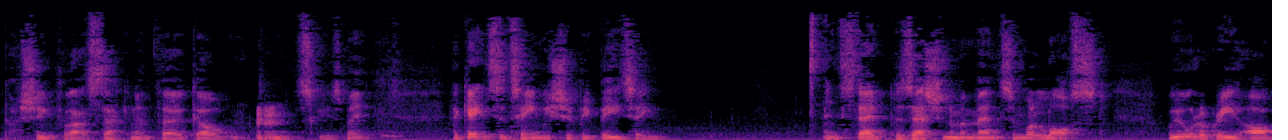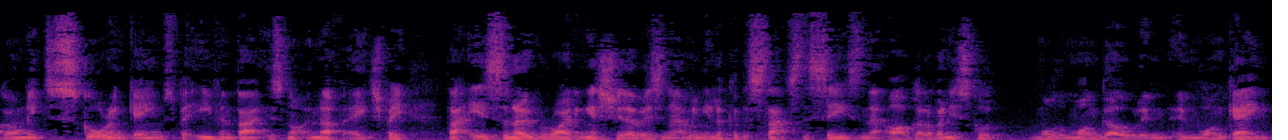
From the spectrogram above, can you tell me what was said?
pushing for that second and third goal. Excuse me. Against a team we should be beating. Instead, possession and momentum were lost. We all agree Argyle need to score in games, but even that is not enough at HP. That is an overriding issue, though, isn't it? I mean, you look at the stats this season that Argyle have only scored more than one goal in, in one game.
